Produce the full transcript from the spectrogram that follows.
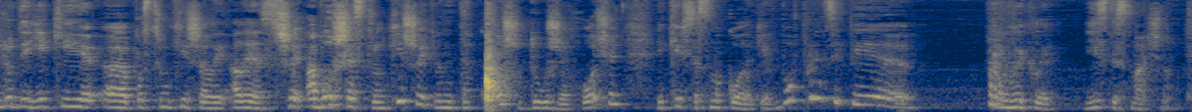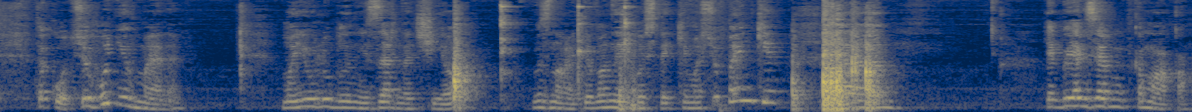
люди, які е, пострункішали, але або ще стрункішують, вони також дуже хочуть якихось смаколиків. Бо, в принципі, привикли їсти смачно. Так от, сьогодні в мене мої улюблені зерна чіо. Ви знаєте, вони ось такі масюпенькі. Е, Якби як зернятка мака.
